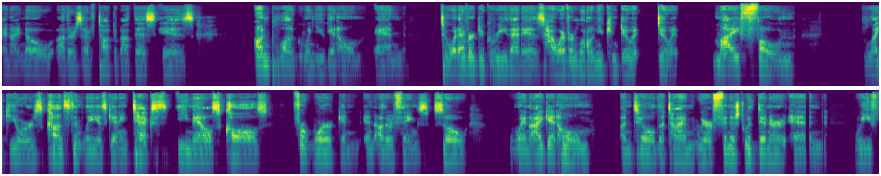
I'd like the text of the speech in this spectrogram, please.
and I know others have talked about this, is unplug when you get home. And to whatever degree that is, however long you can do it, do it. My phone like yours constantly is getting texts, emails, calls for work and and other things. So when I get home until the time we're finished with dinner and we've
